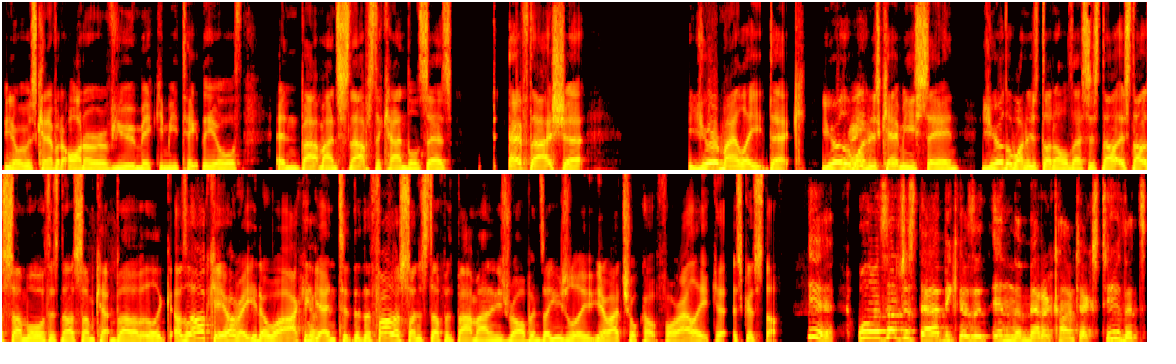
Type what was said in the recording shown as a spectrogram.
you know it was kind of an honor of you making me take the oath. And Batman snaps the candle and says, "F that shit." You're my light, Dick. You're the one who's kept me sane. You're the one who's done all this. It's not. It's not some oath. It's not some blah, blah, blah. Like I was like, okay, all right. You know what? I can get into the, the father son stuff with Batman and his Robins. I usually, you know, I choke up for. I like it. It's good stuff. Yeah. Well, it's not just that because it, in the meta context too. That's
